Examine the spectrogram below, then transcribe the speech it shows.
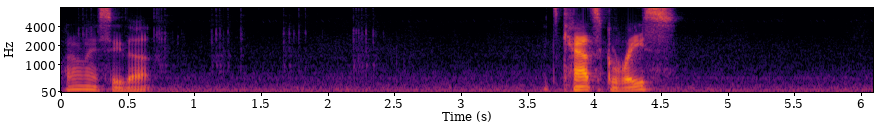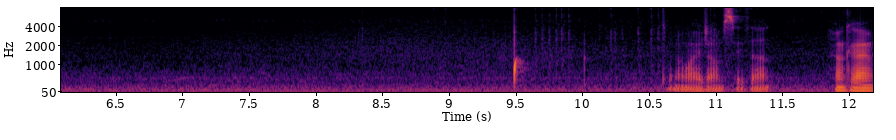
Why don't I see that? It's Cat's Grace? Don't know why I don't see that. Okay.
